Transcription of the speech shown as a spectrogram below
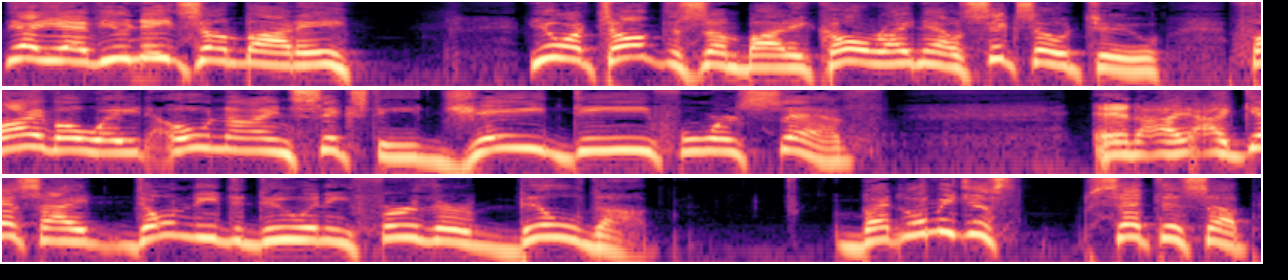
Yeah, yeah, if you need somebody, if you want to talk to somebody, call right now 602 508 0960 JD for Seth. And I, I guess I don't need to do any further build up, but let me just set this up.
